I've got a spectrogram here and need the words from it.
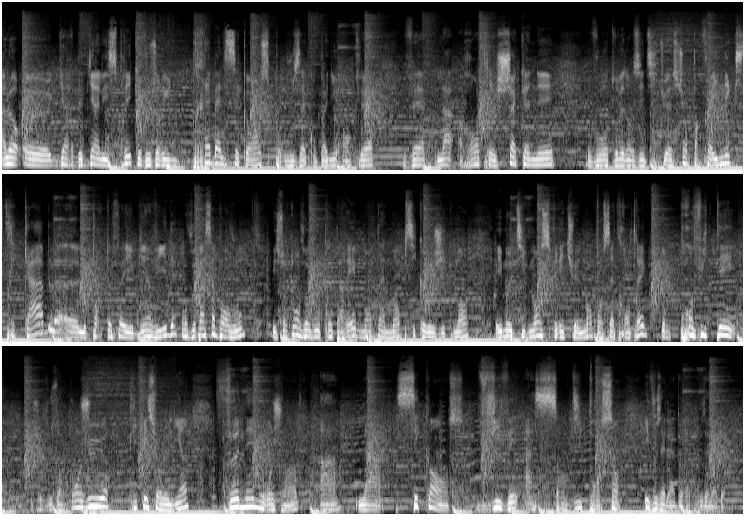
Alors, euh, gardez bien à l'esprit que vous aurez une très belle séquence pour vous accompagner en clair vers la rentrée. Chaque année, vous vous retrouvez dans une situation parfois inextricable, euh, le portefeuille est bien vide. On veut pas ça pour vous et surtout on veut vous préparer mentalement, psychologiquement, émotivement, spirituellement pour cette rentrée. Donc profitez je vous en conjure, cliquez sur le lien, venez nous rejoindre à la séquence Vivez à 110% et vous allez adorer, vous allez adorer.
